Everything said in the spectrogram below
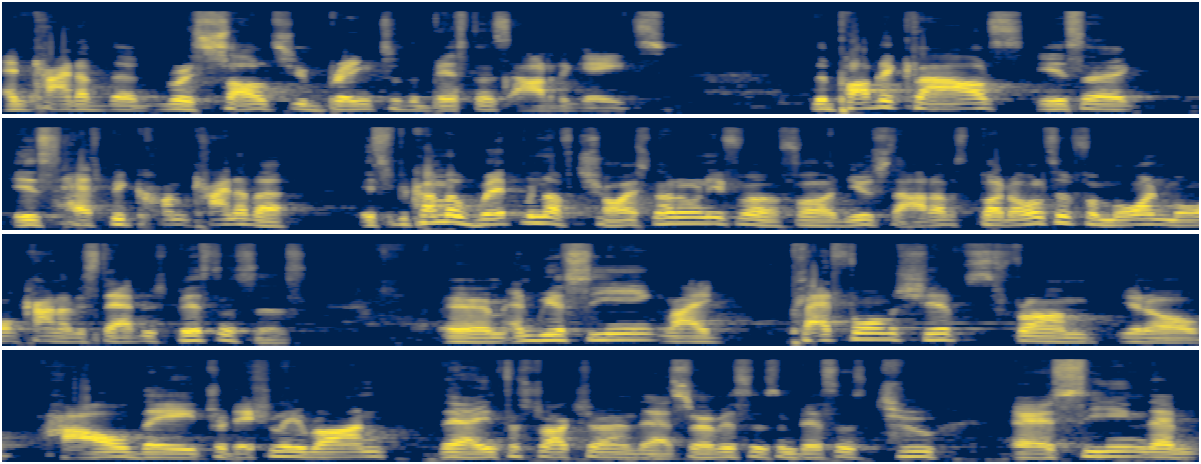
and kind of the results you bring to the business out of the gates. The public clouds is a is has become kind of a it's become a weapon of choice, not only for, for new startups, but also for more and more kind of established businesses. Um, and we are seeing like platform shifts from, you know, how they traditionally run their infrastructure and their services and business to uh, seeing them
